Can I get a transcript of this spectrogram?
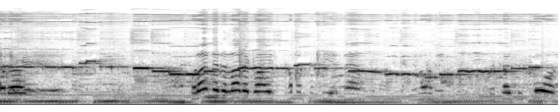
But, uh, but I met a lot of guys coming from Vietnam, you know what I mean? Because before,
